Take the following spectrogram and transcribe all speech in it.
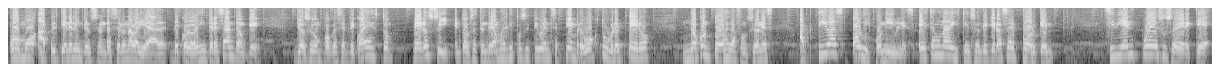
cómo Apple tiene la intención de hacer una variedad de colores interesante, aunque yo soy un poco escéptico a esto, pero sí, entonces tendríamos el dispositivo en septiembre u octubre, pero no con todas las funciones activas o disponibles. Esta es una distinción que quiero hacer porque si bien puede suceder que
